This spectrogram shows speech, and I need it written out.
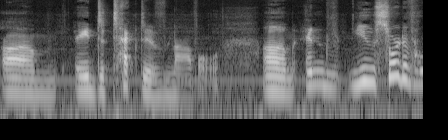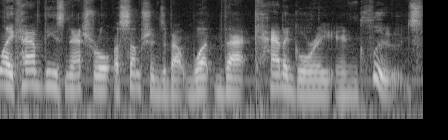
um, a detective novel. Um, and you sort of like have these natural assumptions about what that category includes.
